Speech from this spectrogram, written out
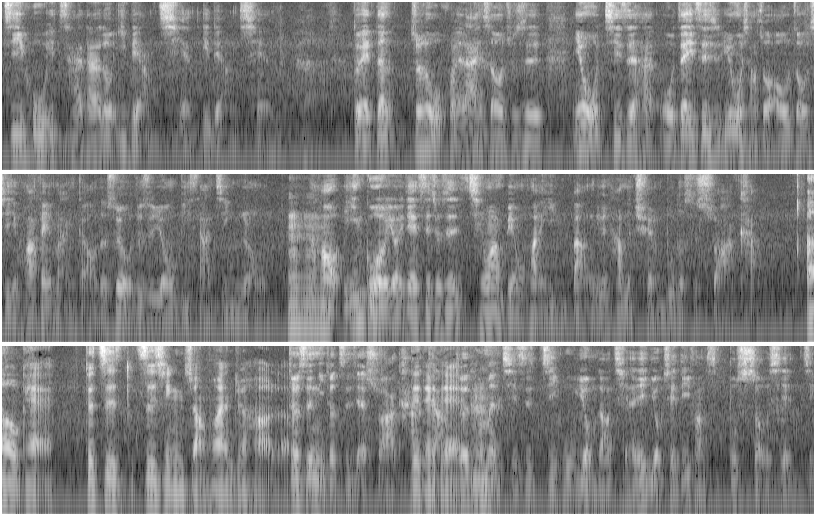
几乎一餐大概都一两千，一两千。对，等就是我回来的时候，就是因为我其实很，我这一次因为我想说欧洲其实花费蛮高的，所以我就是用 Visa 金融。嗯，然后英国有一件事就是千万不用换英镑，因为他们全部都是刷卡。OK。就自自行转换就好了，就是你就直接刷卡，对对对，就是他们其实几乎用不到钱，而且有些地方是不收现金，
